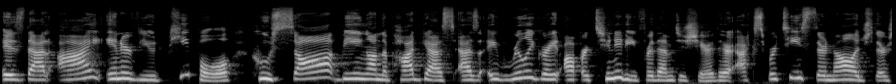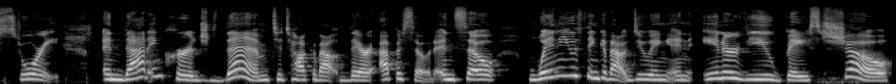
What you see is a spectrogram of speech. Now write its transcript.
is that I interviewed people who saw being on the podcast as a really great opportunity for them to share their expertise, their knowledge, their story. And that encouraged them to talk about their episode. And so when you think about doing an interview based show,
